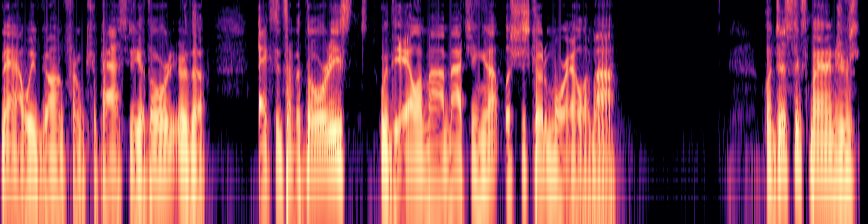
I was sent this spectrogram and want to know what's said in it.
Now we've gone from capacity authority or the exits of authorities with the LMI matching up. Let's just go to more LMI. Logistics managers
